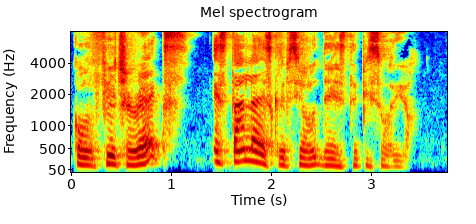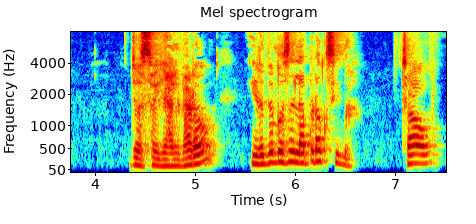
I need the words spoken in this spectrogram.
con FutureX está en la descripción de este episodio. Yo soy Álvaro y nos vemos en la próxima. Chao.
